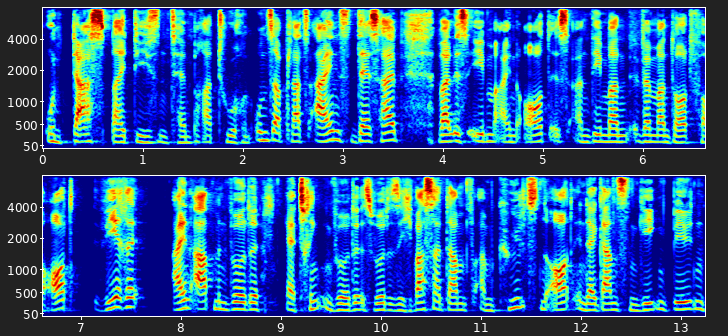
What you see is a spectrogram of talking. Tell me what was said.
und das bei diesen Temperaturen. Unser Platz eins deshalb, weil es eben ein Ort ist, an dem man, wenn man dort vor Ort wäre, einatmen würde, ertrinken würde. Es würde sich Wasserdampf am kühlsten Ort in der ganzen Gegend bilden.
